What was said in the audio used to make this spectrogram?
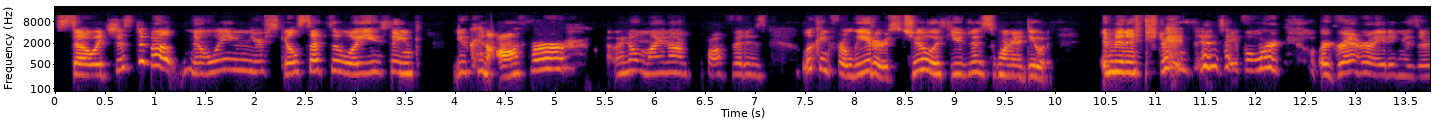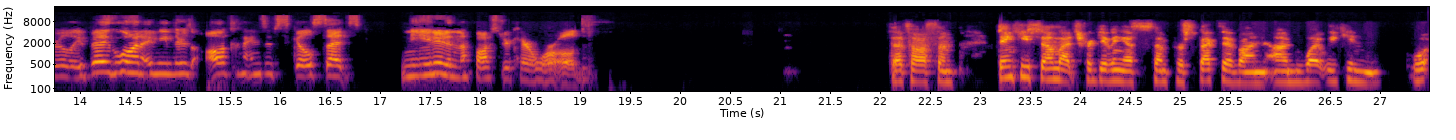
So it's just about knowing your skill sets of what you think you can offer. I know my nonprofit is looking for leaders too. If you just want to do it administration type of work or grant writing is a really big one. I mean, there's all kinds of skill sets needed in the foster care world. That's awesome. Thank you so much for giving us some perspective on on what we can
